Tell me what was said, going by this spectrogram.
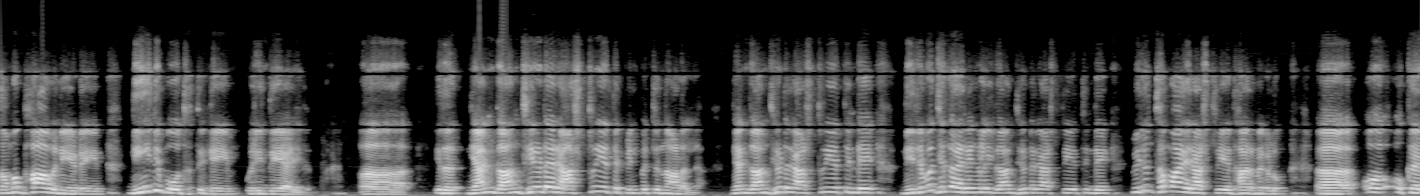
സമഭാവനയുടെയും നീതിബോധത്തിന്റെയും ഒരു ഇന്ത്യയായിരുന്നു. ഇത് ഞാൻ ഗാന്ധിയുടെ രാഷ്ട്രീയത്തെ പിൻപറ്റുന്ന ആളല്ല. ഞാൻ ഗാന്ധിയുടെ രാഷ്ട്രീയത്തിന്റെ നിരവധി കാര്യങ്ങളിൽ ഗാന്ധിയുടെ രാഷ്ട്രീയത്തിന്റെ വിരുദ്ധമായ രാഷ്ട്രീയ ധാരണകളും ഒക്കെ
